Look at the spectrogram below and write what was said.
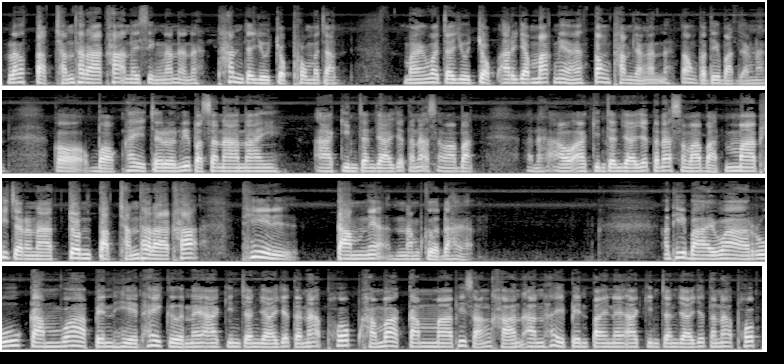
แล้วตัดฉันทราคะในสิ่งนั้นนะนะท่านจะอยู่จบพรหมจรรย์หมายว่าจะอยู่จบอริยมรรคเนี่ยต้องทำอย่างนั้นนะต้องปฏิบัติอย่างนั้น ก็บอกให้เจริญวิปัสสนาในอากินจัญญายตนะสมาบัตินะเอาอากินจัญญายตนะสมาบัติมาพิจารณาจนตัดฉันทราคะที่กรรมเนี่ยนำเกิดได้อะ อธิบายว่ารู้กรรมว่าเป็นเหตุให้เกิดในอากินจัญญายตนะภพคำว่ากรรมมาพิสังขารอันให้เป็นไปในอากินจัญญายตนะภพ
